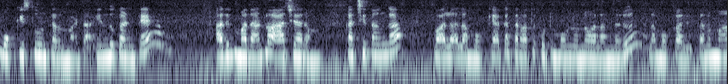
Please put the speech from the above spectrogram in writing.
మొక్కిస్తూ ఉంటారనమాట ఎందుకంటే అది మా దాంట్లో ఆచారం. ఖచ్చితంగా వాళ్ళు అలా మొక్కాక తర్వాత కుటుంబంలో ఉన్న వాళ్ళందరూ అలా మొక్కాలి. తను మా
